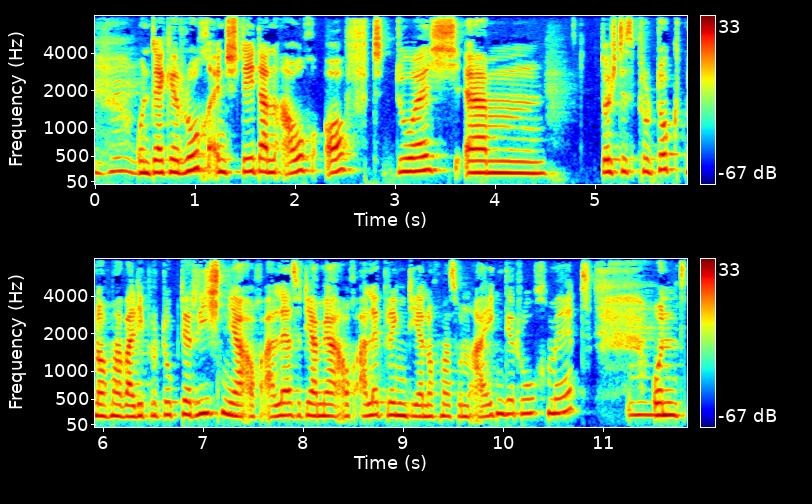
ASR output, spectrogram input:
Mhm. Und der Geruch entsteht dann auch oft durch ähm, durch das Produkt nochmal, weil die Produkte riechen ja auch alle, also die haben ja auch alle, bringen die ja nochmal so einen Eigengeruch mit. Mhm. Und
